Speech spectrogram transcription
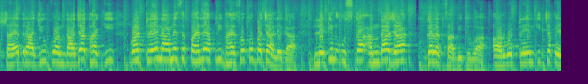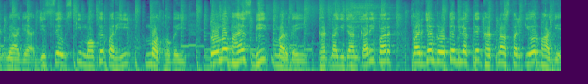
शायद राजीव को अंदाज़ा था कि वह ट्रेन आने से पहले अपनी भैंसों को बचा लेगा, लेकिन उसका अंदाज़ा गलत साबित हुआ और वो ट्रेन की चपेट में आ गया, जिससे उसकी मौके पर ही मौत हो गई। दोनों भैंस भी मर गई। घटना की जानकारी पर परिजन रोते बिलखते घटना स्थल की ओर भागे।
